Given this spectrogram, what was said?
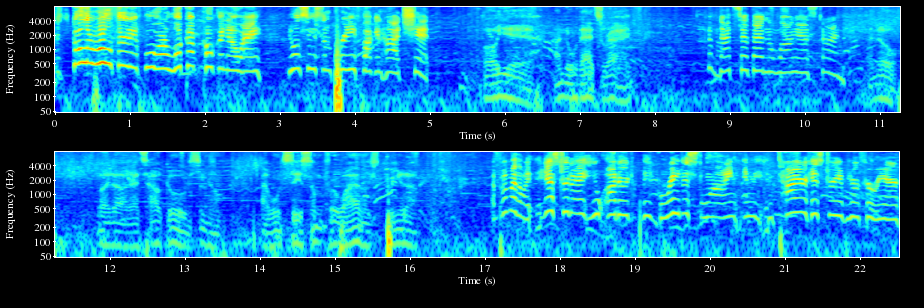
just go to Rule 34, look up Kokonoe. You'll see some pretty fucking hot shit. Oh yeah, I know that's right. I've not said that in a long ass time. I know. But uh that's how it goes, you know. I won't say something for a while, I'll just bring it up. Uh, But by the way, yesterday you uttered the greatest line in the entire history of your career.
